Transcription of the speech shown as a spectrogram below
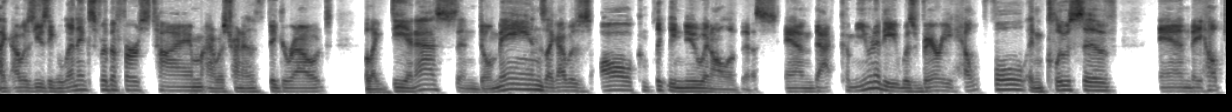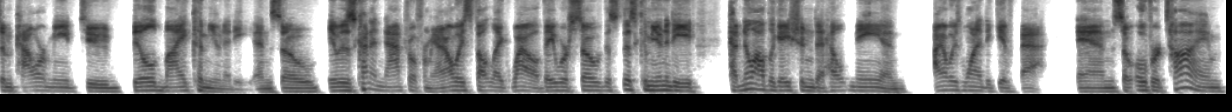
like I was using Linux for the first time. I was trying to figure out like DNS and domains. Like I was all completely new in all of this. And that community was very helpful, inclusive, and they helped empower me to build my community. And so it was kind of natural for me. I always felt like, wow, they were so this this community had no obligation to help me and I always wanted to give back. And so over time,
